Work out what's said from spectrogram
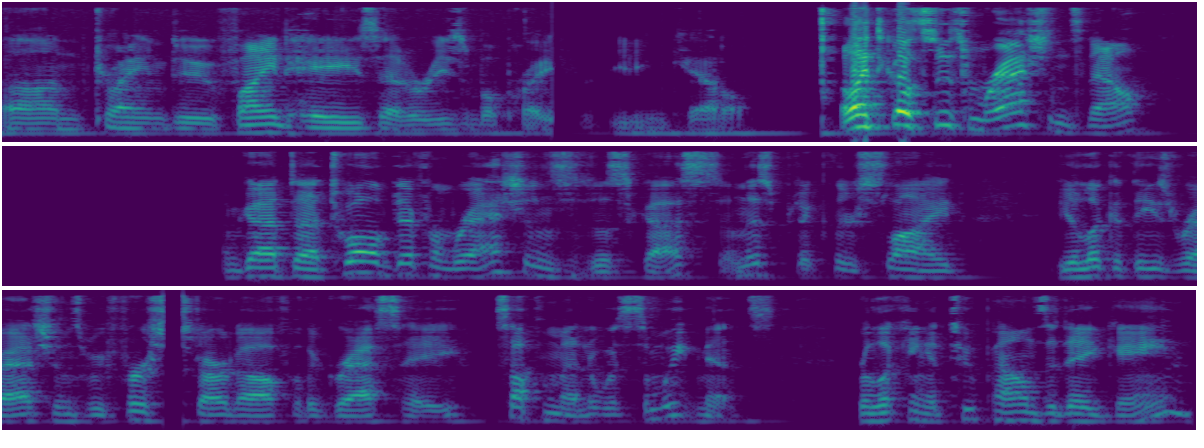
on trying to find hays at a reasonable price for feeding cattle. I'd like to go through some rations now. I've got uh, 12 different rations to discuss. In this particular slide, if you look at these rations, we first start off with a grass hay supplemented with some wheat midds. We're looking at two pounds a day gain.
